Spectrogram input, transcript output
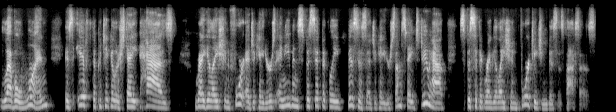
level one is if the particular state has regulation for educators and even specifically business educators. Some states do have specific regulation for teaching business classes.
